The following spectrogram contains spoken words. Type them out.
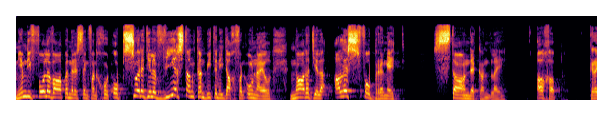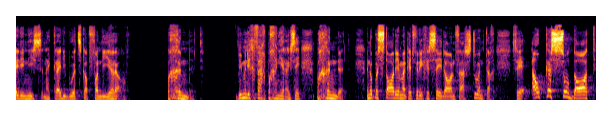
neem die volle wapenrusting van God op sodat jy weerstand kan bied in die dag van onheil nadat jy alles volbring het staande kan bly. Agap kry die nuus en hy kry die boodskap van die Here af. Begin dit. Wie moet die geveg begin hier? Hy sê begin dit. En op 'n stadium ek het vir u gesê daar in vers 20 sê elke soldaat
